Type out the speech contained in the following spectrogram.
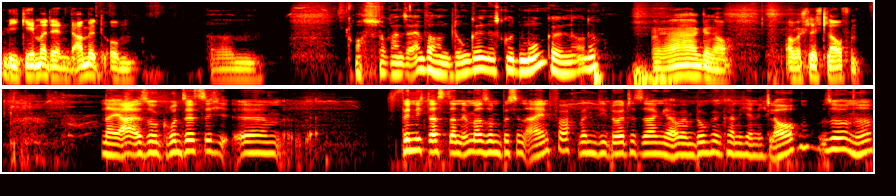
wie gehen wir denn damit um? Ähm, Ach, ist doch ganz einfach. Im Dunkeln ist gut munkeln, oder? Ja, genau. Aber schlecht laufen. Naja, also grundsätzlich ähm, finde ich das dann immer so ein bisschen einfach, wenn die Leute sagen, ja, aber im Dunkeln kann ich ja nicht laufen. So, ne?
